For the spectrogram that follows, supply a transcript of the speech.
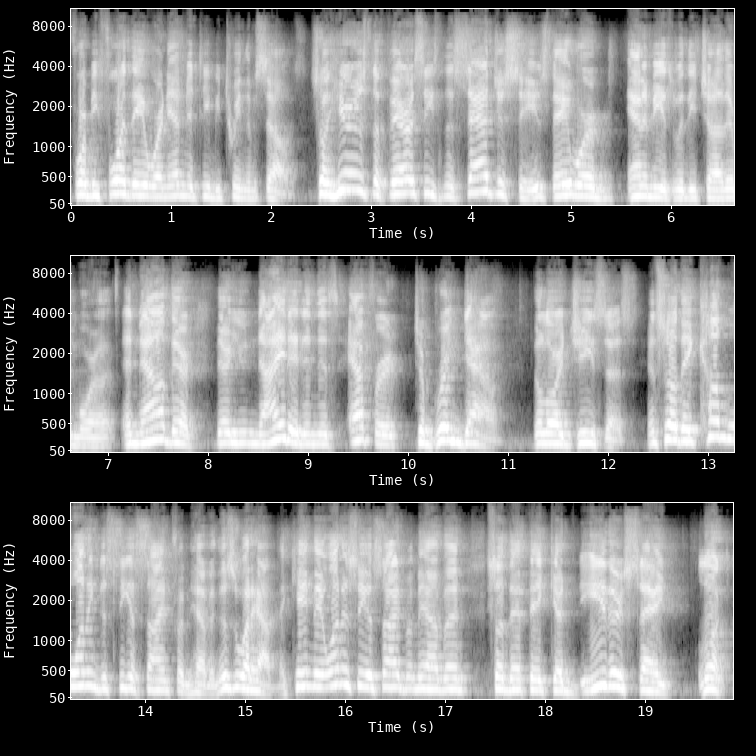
for before they were an enmity between themselves. So here's the Pharisees and the Sadducees. They were enemies with each other more, and now they're they're united in this effort to bring down the Lord Jesus. And so they come wanting to see a sign from heaven. This is what happened. They came, they want to see a sign from heaven so that they could either say, Look,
